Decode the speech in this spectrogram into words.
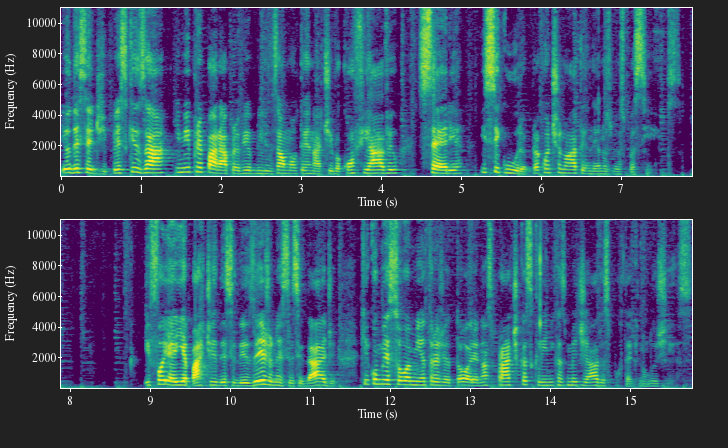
eu decidi pesquisar e me preparar para viabilizar uma alternativa confiável, séria e segura para continuar atendendo os meus pacientes. E foi aí, a partir desse desejo e necessidade, que começou a minha trajetória nas práticas clínicas mediadas por tecnologias.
